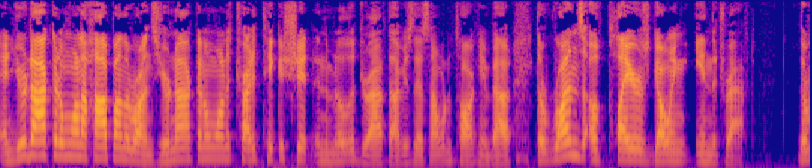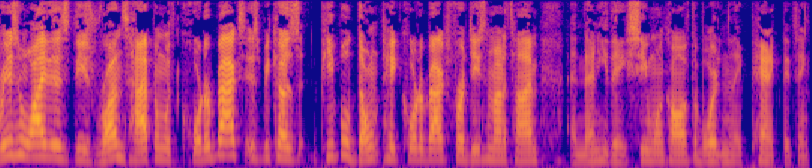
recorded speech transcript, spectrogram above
and you're not going to want to hop on the runs. You're not going to want to try to take a shit in the middle of the draft. Obviously, that's not what I'm talking about. The runs of players going in the draft the reason why this, these runs happen with quarterbacks is because people don't take quarterbacks for a decent amount of time, and then he, they see one come off the board and then they panic. They think,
